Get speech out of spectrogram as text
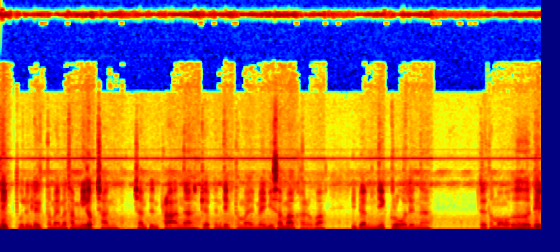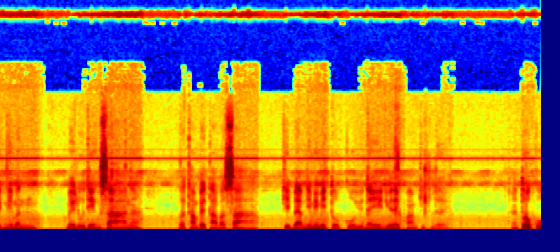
เด็กตัวเล็กๆทำไมมาทำงี้กับฉัน ฉันเป็นพระนะ แกเป็นเด็กทำไมไม่มีสมาคารวะที่แบบนี้นี่โกรธเลยนะ แต่ถ้ามองว่าเออเด็กนี่มันไม่รู้เดียงสานะ ก็ทำไปตามภาษา คิดแบบนี้ไม่มีตัวกูอยู่ในอยู่ในความคิดเลย ตัวกู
